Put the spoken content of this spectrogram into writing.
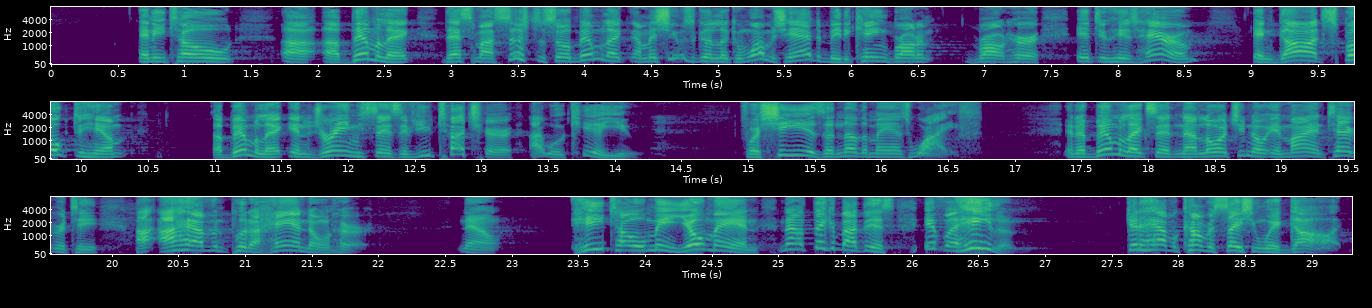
And he told uh, Abimelech, that's my sister. So Abimelech, I mean, she was a good looking woman. She had to be. The king brought, him, brought her into his harem, and God spoke to him, Abimelech, in a dream. He says, If you touch her, I will kill you, for she is another man's wife. And Abimelech said, Now, Lord, you know, in my integrity, I, I haven't put a hand on her. Now, he told me, Yo, man, now think about this. If a heathen can have a conversation with God,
